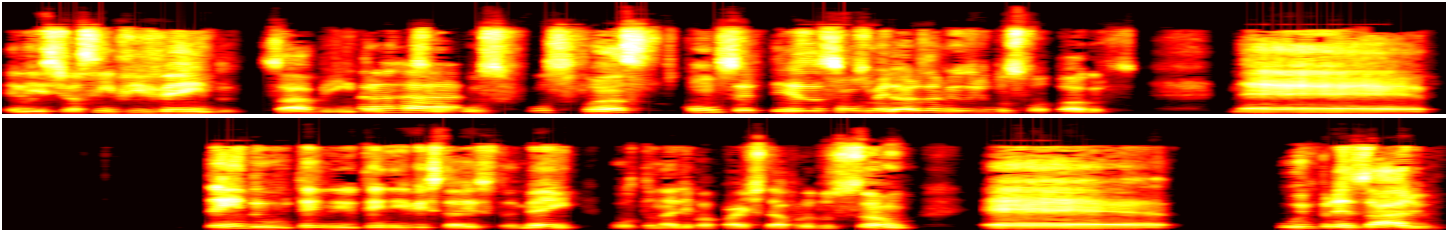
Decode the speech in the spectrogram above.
eles, tipo assim, vivendo, sabe? Então, uhum. assim, os, os fãs, com certeza, são os melhores amigos dos fotógrafos. É... Tendo, tendo, tendo em vista isso também, voltando ali para a parte da produção, é... o empresário,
